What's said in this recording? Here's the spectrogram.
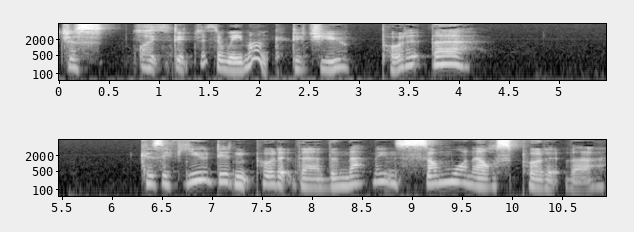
Just like Just- did just a wee monk. did you put it there? Because if you didn't put it there, then that means someone else put it there.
